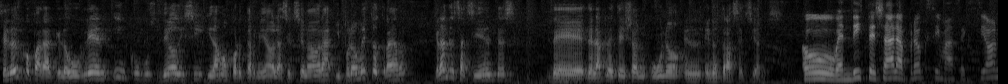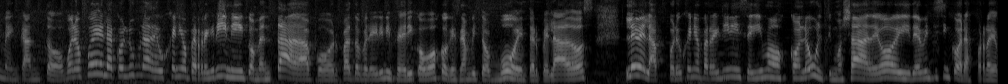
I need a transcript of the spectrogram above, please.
Se lo dejo para que lo googleen Incubus de Odyssey y damos por terminado la sección ahora. Y prometo traer grandes accidentes de, de la PlayStation 1 en, en otras secciones. Uh, vendiste ya la próxima sección, me encantó. Bueno, fue la columna de Eugenio Perregrini, comentada por Pato Pellegrini y Federico Bosco, que se han visto muy interpelados. Level Up por Eugenio Perregrini, seguimos con lo último ya de hoy, de 25 horas por Radio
